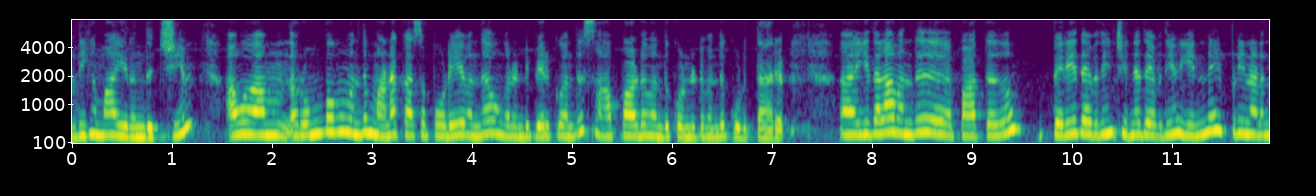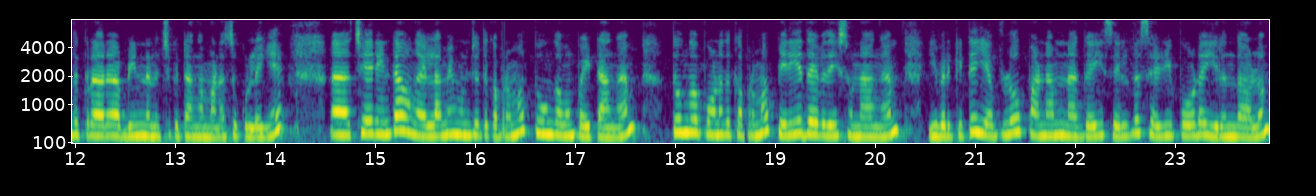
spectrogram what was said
அதிகமாக இருந்துச்சு. அவங்க ரொம்பவும் வந்து மனக்கசப்போடையே வந்து அவங்க ரெண்டு பேருக்கு வந்து சாப்பாடு வந்து கொண்டுட்டு வந்து கொடுத்தாரு. இதெல்லாம் வந்து பார்த்ததும் பெரிய தேவதையும் சின்ன தேவதையும் என்ன இப்படி நடந்துக்கிறாரு அப்படின்னு நினச்சிக்கிட்டாங்க மனசுக்குள்ளேயே. சரின்ட்டு அவங்க எல்லாமே முடிஞ்சதுக்கப்புறமா தூங்கவும் போயிட்டாங்க. தூங்க போனதுக்கப்புறமா பெரிய தேவதை சொன்னாங்க இவர்கிட்ட எவ்வளோ பணம் நகை செல்வ செழிப்போடு இருந்தாலும்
